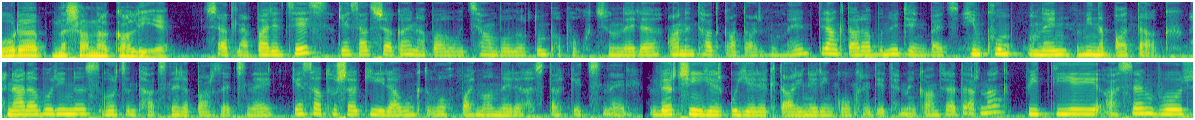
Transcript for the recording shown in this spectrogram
որը նշանակալի է Շատ լավ, բարև ձեզ։ Կենսաթշակային ապահովության ոլորտում փոփոխությունները անընդհատ կատարվում են։ Դրանք տարաբնույթ են, բայց հիմքում ունեն մի նպատակ՝ հնարավորինս գործընթացները բարձեցնել, կենսաթոշակի իրավունք տվող պայմանները հստակեցնել։ Վերջին 2-3 տարիներին կոնկրետ եթե մենք անդրադառնանք, պիտի ասեմ, որ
